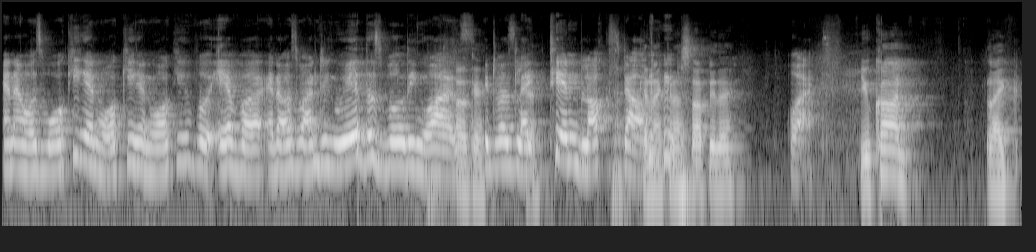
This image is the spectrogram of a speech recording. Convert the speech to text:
And I was walking and walking and walking forever, and I was wondering where this building was. Okay, It was like okay. 10 blocks down. Can I, can I stop you there? what? You can't, like,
